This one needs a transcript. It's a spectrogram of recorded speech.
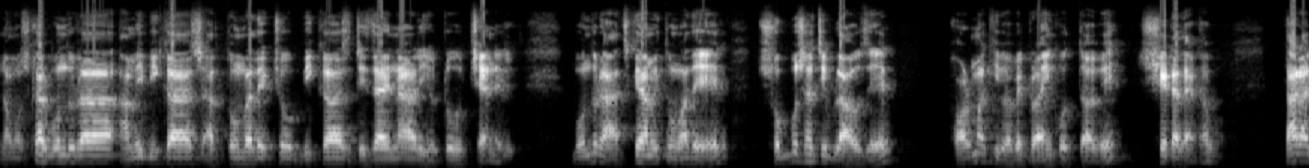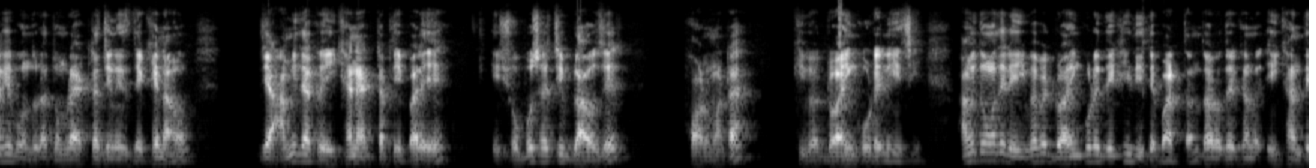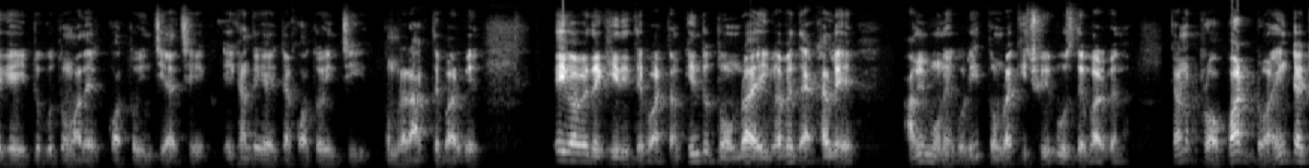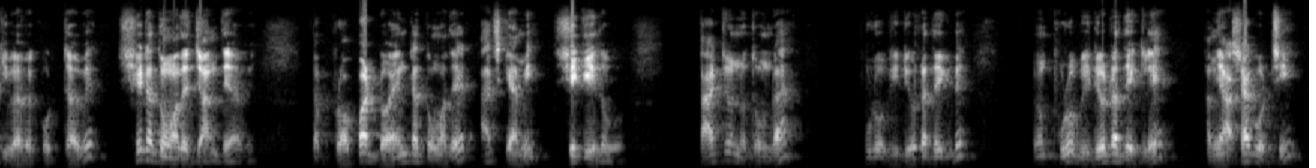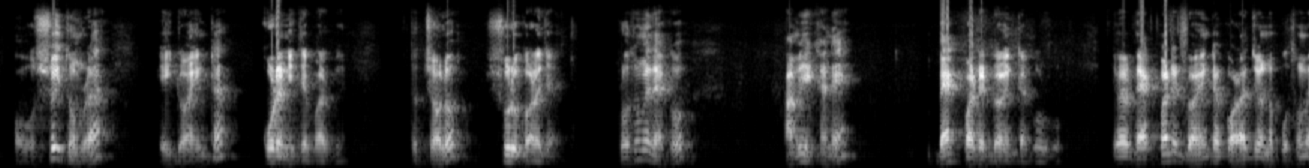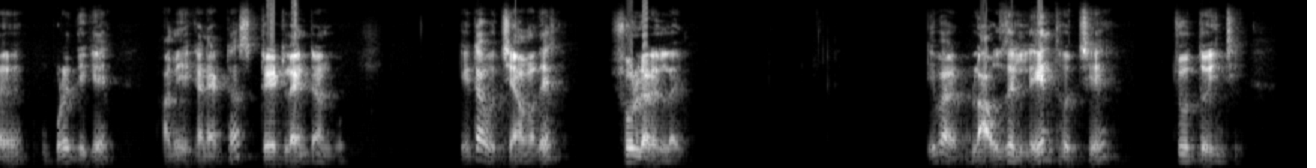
নমস্কার বন্ধুরা, আমি বিকাশ আর তোমরা দেখছ বিকাশ ডিজাইনার ইউটিউব চ্যানেল। বন্ধুরা, আজকে আমি তোমাদের সব্যসাচী ব্লাউজের ফর্মা কীভাবে ড্রয়িং করতে হবে সেটা দেখাবো। তার আগে বন্ধুরা, তোমরা একটা জিনিস দেখে নাও যে আমি দেখো এইখানে একটা পেপারে এই সব্যসাচী ব্লাউজের ফর্মাটা কীভাবে ড্রয়িং করে নিয়েছি। আমি তোমাদের এইভাবে ড্রয়িং করে দেখিয়ে দিতে পারতাম। ধরো দেখানো এইখান থেকে এইটুকু তোমাদের কত ইঞ্চি আছে, এইখান থেকে এটা কত ইঞ্চি তোমরা রাখতে পারবে, এইভাবে দেখিয়ে দিতে পারতাম। কিন্তু তোমরা এইভাবে দেখালে, আমি মনে করি তোমরা কিছুই বুঝতে পারবে না। কারণ প্রপার ড্রয়িংটা কীভাবে করতে হবে, সেটা তোমাদের জানতে হবে। তা প্রপার ড্রয়িংটা তোমাদের আজকে আমি শিখিয়ে দেবো। তার জন্য তোমরা পুরো ভিডিওটা দেখবে এবং পুরো ভিডিওটা দেখলে আমি আশা করছি অবশ্যই তোমরা এই ড্রয়িংটা করে নিতে পারবে। তো চলো শুরু করা যাক। প্রথমে দেখো, আমি এখানে ব্যাক পার্টের ড্রয়িংটা করব। এবার ব্যাক পার্টের ড্রয়িংটা করার জন্য প্রথমে উপরের দিকে আমি এখানে একটা স্ট্রেট লাইন টানবো। এটা হচ্ছে আমাদের শোল্ডারের লাইন এবার ব্লাউজের লেন্থ হচ্ছে চোদ্দ ইঞ্চি।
